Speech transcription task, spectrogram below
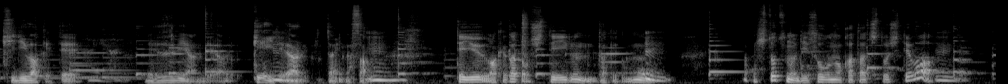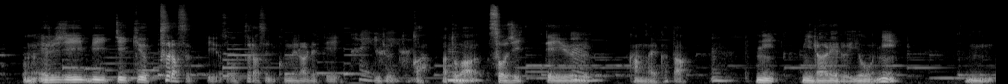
切り分けてはいはい。レズビアンであるゲイであるみたいなさ、っうん。ていう分け方をしているんだけども、うんなんか一つの理想の形としては、うん。この LGBTQ+ プラスっていうそのプラスに込められているとか、はいあとは掃除っていううん。考え方うん。に見られるように、うん、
